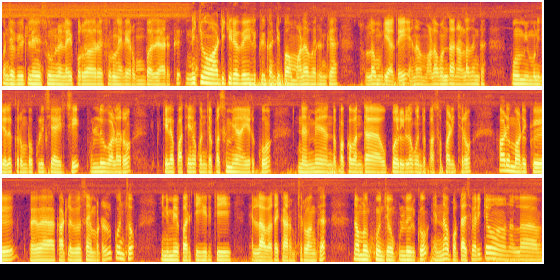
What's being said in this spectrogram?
கொஞ்சம் வீட்லேயும் சூழ்நிலை பொருளாதார சூழ்நிலை ரொம்ப இதாக இருக்குது இன்றைக்கும் அடிக்கிற வெயிலுக்கு கண்டிப்பாக மழை வருங்க. சொல்ல முடியாது. ஏன்னா மழை வந்தால் நல்லதுங்க. பூமி முடிஞ்சளவுக்கு ரொம்ப குளிர்ச்சியாயிடுச்சு புல் வளரும். கீழே பார்த்தீங்கன்னா கொஞ்சம் பசுமையாக இருக்கும். இன்னுமே அந்த பக்கம் வந்த உப்பருகெல்லாம் கொஞ்சம் பசப்படிச்சிடும் ஆடு மாடுக்கு காட்டில் விவசாயம் பண்ணுறது கொஞ்சம் இனிமேல் பருத்தி கிருத்தி எல்லாம் விதைக்க ஆரம்பிச்சிருவாங்க. நம்மளுக்கு கொஞ்சம் புல் இருக்கும். என்ன பொட்டாசி வரைக்கும் நல்லா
